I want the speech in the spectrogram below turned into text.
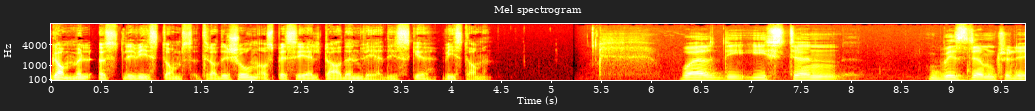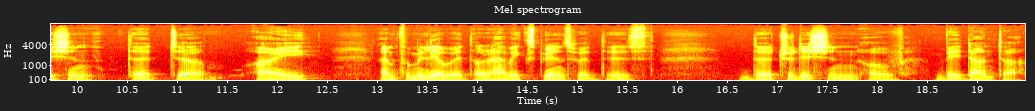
gammel østlig visdomstradisjon, og spesielt da den vediske visdommen. Well, the Eastern wisdom tradition that uh, I am familiar with or have experience with is the tradition of Vedanta,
